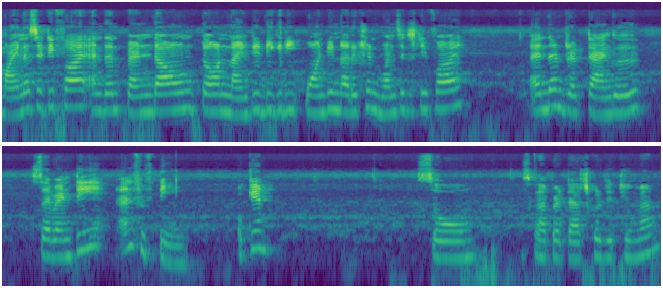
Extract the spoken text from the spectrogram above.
minus eighty five and then pen down turn ninety degree point in direction one sixty five and then rectangle seventy and fifteen okay so इसको यहाँ पे अटैच कर देती हूँ मैम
